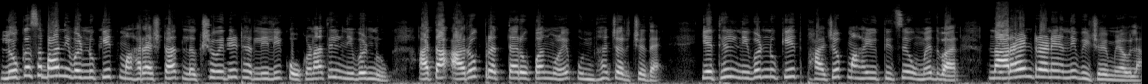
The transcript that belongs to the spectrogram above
लोकसभा निवडणुकीत महाराष्ट्रात लक्षवेधी ठरलेली कोकणातील निवडणूक आता आरोप प्रत्यारोपांमुळे पुन्हा चर्चेत आहे. येथील निवडणुकीत भाजप महायुतीचे उमेदवार नारायण राणे यांनी विजय मिळवला.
